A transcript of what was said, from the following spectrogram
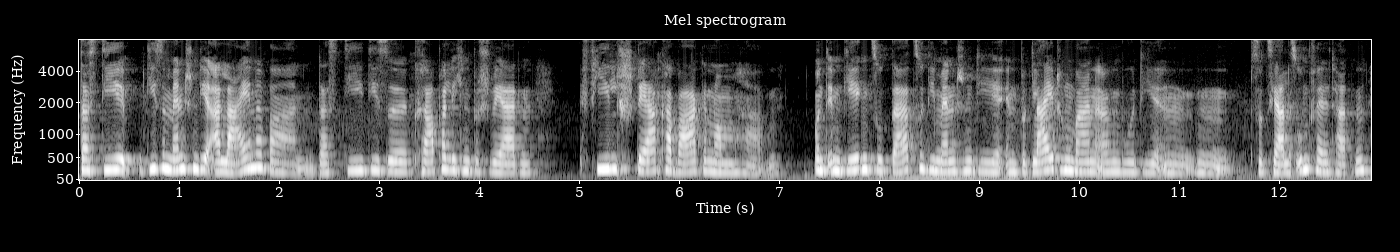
dass die, diese Menschen, die alleine waren, dass die diese körperlichen Beschwerden viel stärker wahrgenommen haben. Und im Gegenzug dazu die Menschen, die in Begleitung waren irgendwo, die ein, ein soziales Umfeld hatten,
